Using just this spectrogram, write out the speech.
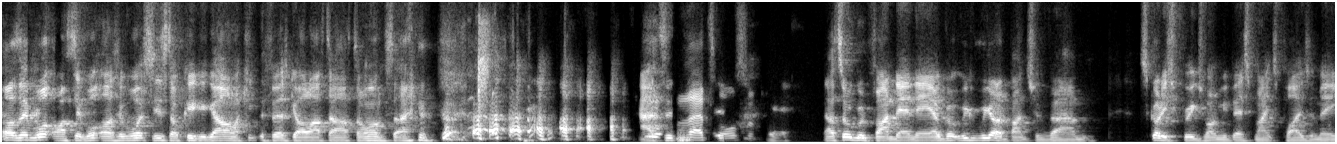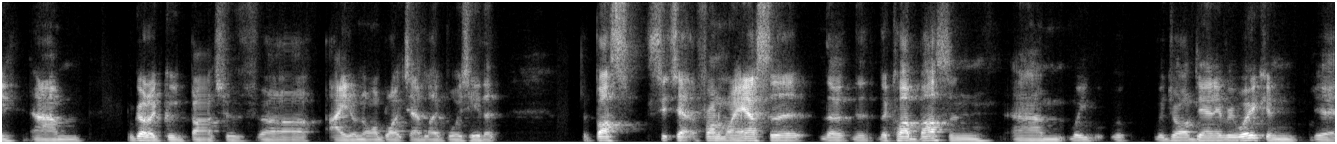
I was like, I said, what? I said, what? I said, what's this? I'll kick a goal. And I kicked the first goal after half time. So that's. That's awesome. That's all good fun down there. Got, we, we got a bunch of um, Scotty Spriggs, one of my best mates, plays with me. Um, we've got a good bunch of uh, eight or nine blokes, Adelaide boys here that the bus sits out the front of my house, the the, the, the club bus, and um, we, we we drive down every week, and yeah,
